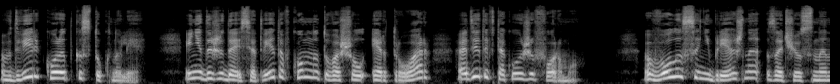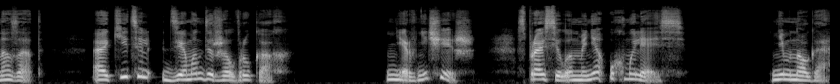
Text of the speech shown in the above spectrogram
В дверь коротко стукнули, и, не дожидаясь ответа, в комнату вошел Эртруар, одетый в такую же форму. Волосы небрежно зачесаны назад, а китель демон держал в руках. «Нервничаешь?» — спросил он меня, ухмыляясь. «Немного»,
